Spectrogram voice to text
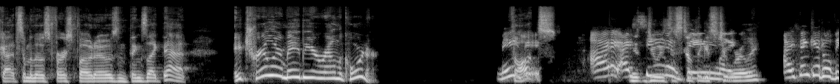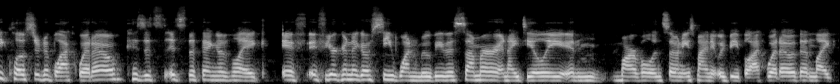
got some of those first photos and things like that. A trailer may be around the corner. Maybe. Thoughts? I, I see it being like, too early? I think it'll be closer to Black Widow because it's it's the thing of like if if you're going to go see one movie this summer and ideally in Marvel and Sony's mind it would be Black Widow then like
